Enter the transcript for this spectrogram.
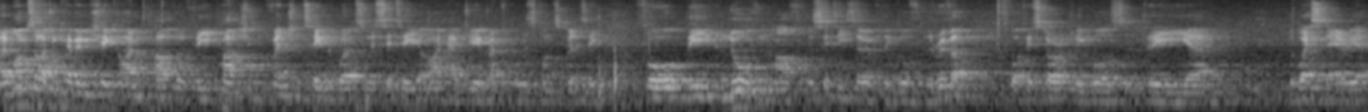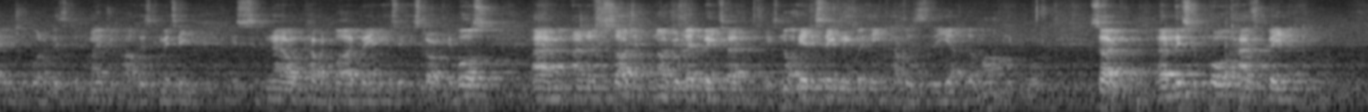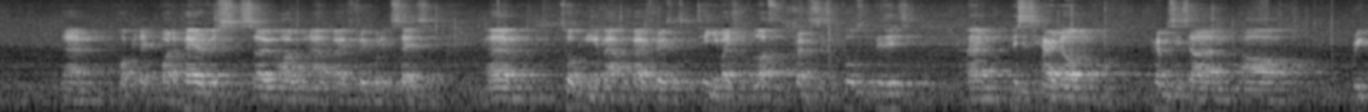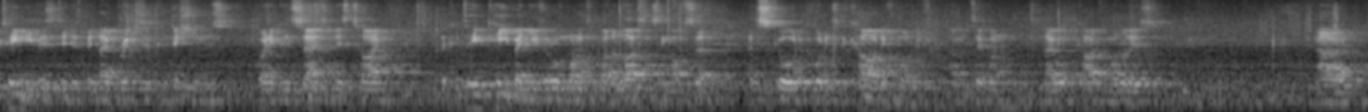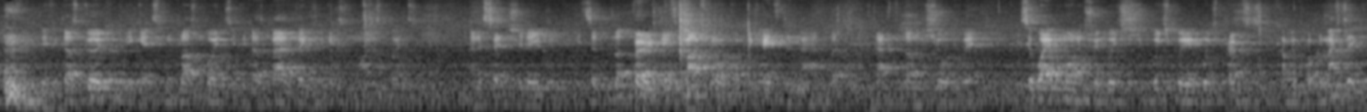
Um, I'm Sergeant Kevin Sheik. I'm part of the Partnership and Prevention team that works in the city. I have geographical responsibility for the northern half of the city, so everything north of the river, what historically was the, um, the west area, which is one of this major part of this committee, is now covered by being as it historically was. Um, and as Sergeant Nigel Leadbeater is not here this evening, but he covers the, uh, the market ward. So, um, this report has been um, populated by the pair of us, so I will now go through what it says. Um, talking about, we'll go through as continuation of licensed premises enforcement visits. Um, this is carried on. Premises um, are routinely visited. There's been no breaches of conditions or any concerns at this time. The key venues are all monitored by the licensing officer and scored according to the Cardiff model. Um, does everyone know what the Cardiff model is? If it does good, it gets some plus points. If it does bad things, it gets. And essentially, it's a very, it's much more complicated than that, but that's the long and short of it. It's a way of monitoring which which we, which premises are becoming problematic.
